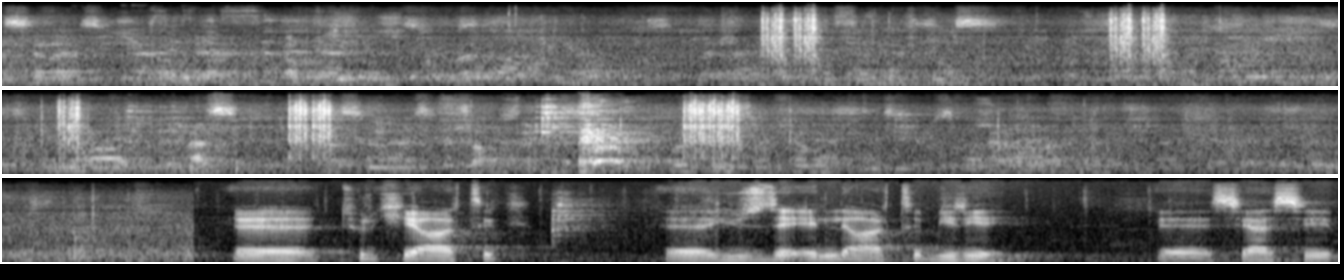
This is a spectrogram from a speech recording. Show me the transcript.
Nasılsınız? Ee, Türkiye artık e, yüzde 50 artı biri e, siyasi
